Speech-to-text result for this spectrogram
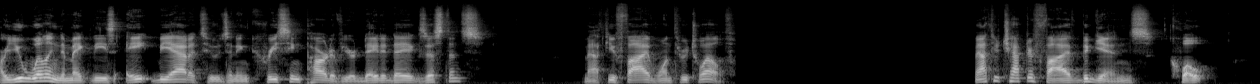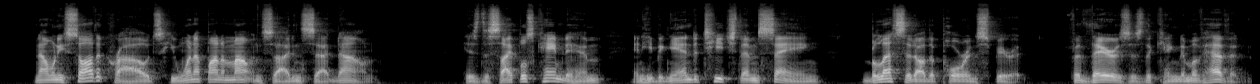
Are you willing to make these eight Beatitudes an increasing part of your day to day existence? Matthew 5 1 through 12. Matthew chapter 5 begins, quote, Now when he saw the crowds, he went up on a mountainside and sat down. His disciples came to him, and he began to teach them, saying, Blessed are the poor in spirit, for theirs is the kingdom of heaven.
